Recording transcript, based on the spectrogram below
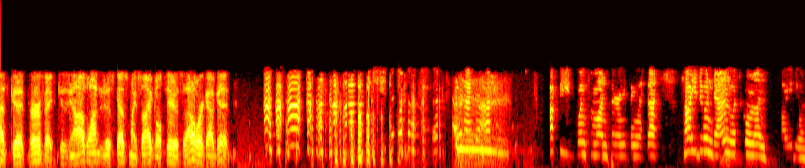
that's good. Perfect. Because, you know, I was wanting to discuss my cycle too, so that'll work out good. and, uh, coffee once a month or anything like that. How are you doing, Dan? What's going on? How are you doing?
